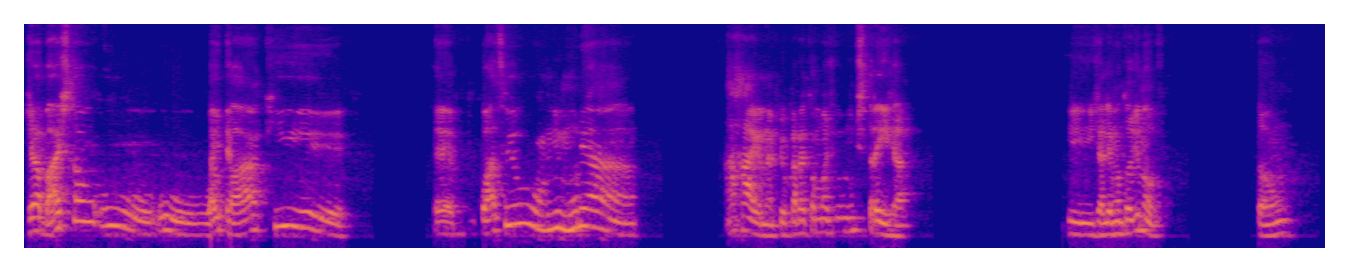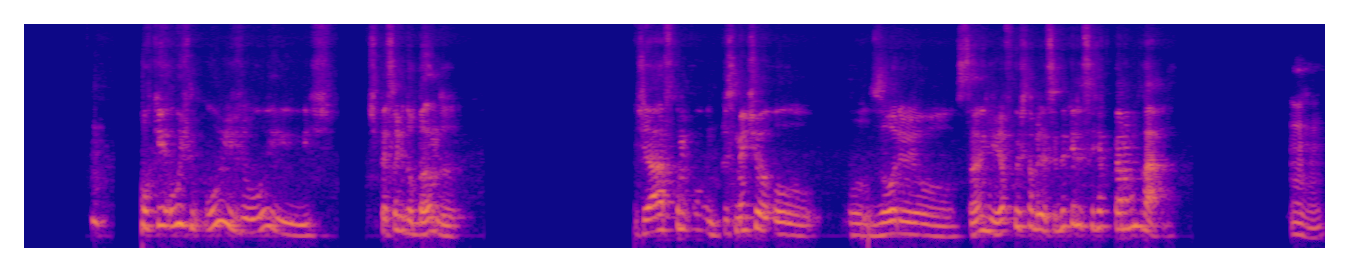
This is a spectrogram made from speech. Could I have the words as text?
Já basta o, o, o wipe lá que é quase o imune a, a raio, né? Porque o cara tomou uns três já. E já levantou de novo. Então. Porque os, os, os as pessoas do bando já ficou, principalmente o, o, Zoro e o Sanji, já ficou estabelecido que eles se recuperam muito rápido. Uhum.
